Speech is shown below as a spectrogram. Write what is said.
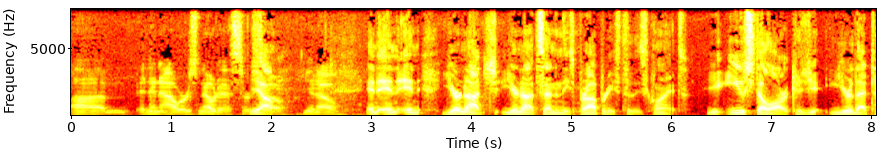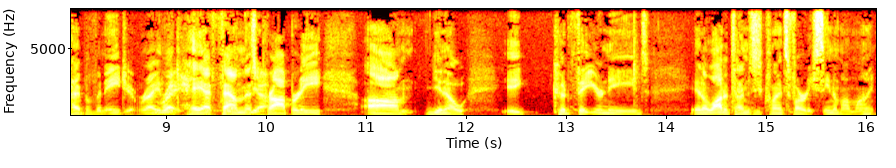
um, in an hour's notice or yeah. so. You know, and, and and you're not you're not sending these properties to these clients. You, you still are because you, are that type of an agent, right? Right. Like, hey, I found this yeah. property. Um, you know, it could fit your needs. And a lot of times, these clients have already seen them online.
